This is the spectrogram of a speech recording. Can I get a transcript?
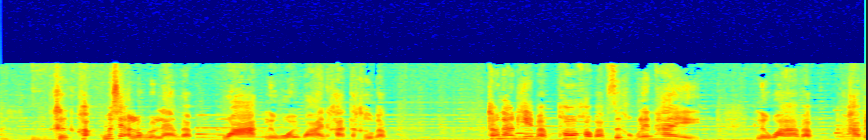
งอืมคือเขาไม่ใช่อารมณ์รุนแรงแบบวากหรือโวยวายนะคะ แต่คือแบบทั้งทางๆที่แบบพ่อเขาแบบซื้อของเล่นให้ หรือว่าแบบพาไป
